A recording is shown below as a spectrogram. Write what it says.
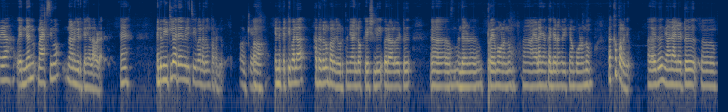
പറയാ എന്നെ മാക്സിമം നാണം കെടുത്തി അയാൾ അവിടെ ഏഹ് എന്റെ വീട്ടിൽ വരെ വിളിച്ച് പലതും പറഞ്ഞു. ആ എന്നെ പറ്റി പല കഥകളും പറഞ്ഞു കൊടുത്തു. ഞാൻ ലൊക്കേഷനിൽ ഒരാളായിട്ട് എന്താണ് പ്രേമമാണെന്നും അയാളെ ഞാൻ കല്യാണം കഴിക്കാൻ പോകണമെന്നും ഒക്കെ പറഞ്ഞു. അതായത് ഞാൻ അയാളായിട്ട്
